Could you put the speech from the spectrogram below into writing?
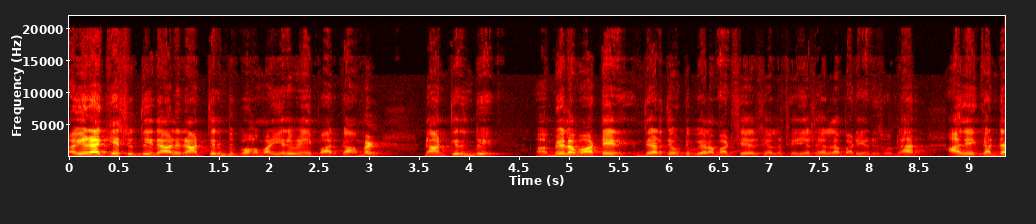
வைராக்கிய சிந்தையினாலே நான் திரும்பி போக மாட்டேன் இறைவனை பார்க்காமல் நான் திரும்பி அஹ், மீள மாட்டேன். இந்த இடத்தை விட்டு மீள மாட்டேன் செல்ல செய்ய செல்ல மாட்டேன் என்று சொன்னார். அதை கண்ட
